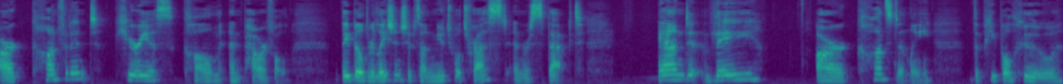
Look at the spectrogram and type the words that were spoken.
are confident, curious, calm, and powerful. They build relationships on mutual trust and respect. And they are constantly the people who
